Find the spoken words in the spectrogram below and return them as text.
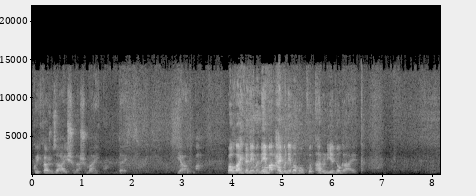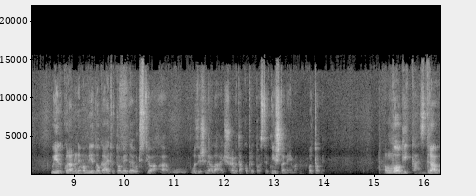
koji kažu za Ajšu, našu majku, da je, ja Allah. Wallahi, da nema, nema, hajmo, nemamo u Kur'anu ni jednog ajeta. U Kur'anu nemamo ni jednog ajeta o tome da je očistio uzvišenje Allah Ajšu, Hajmo tako pretpostaviti. Ništa nema o tome logika, zdrav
